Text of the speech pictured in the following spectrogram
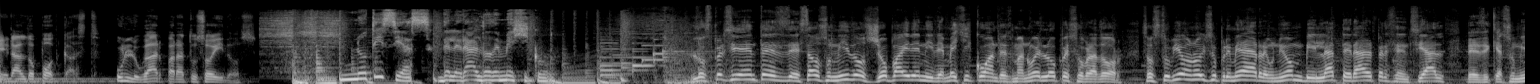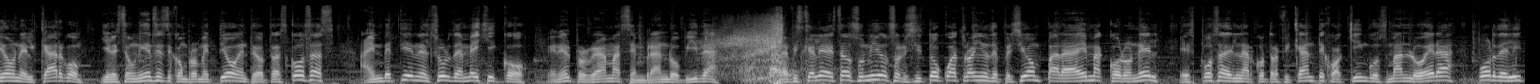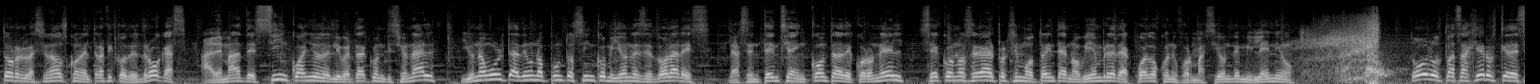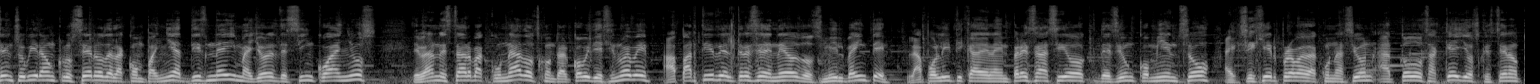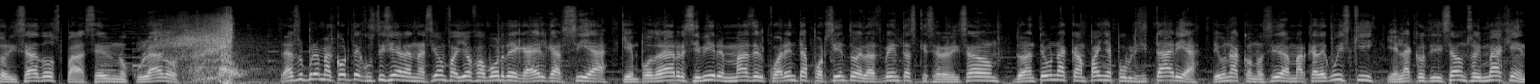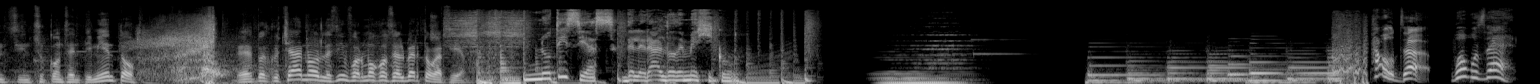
Heraldo Podcast, un lugar para tus oídos. Noticias del Heraldo de México. Los presidentes de Estados Unidos, Joe Biden, y de México, Andrés Manuel López Obrador, sostuvieron hoy su primera reunión bilateral presidencial desde que asumieron el cargo y el estadounidense se comprometió, entre otras cosas, a invertir en el sur de México en el programa Sembrando Vida. La Fiscalía de Estados Unidos solicitó cuatro años de prisión para Emma Coronel, esposa del narcotraficante Joaquín Guzmán Loera, por delitos relacionados con el tráfico de drogas, además de cinco años de libertad condicional y una multa de 1.5 millones de dólares. La sentencia en contra de Coronel se conocerá el próximo 30 de noviembre de acuerdo con información de Milenio. Todos los pasajeros que deseen subir a un crucero de la compañía Disney mayores de 5 años deberán estar vacunados contra el COVID-19 a partir del 13 de enero de 2020. La política de la empresa ha sido desde un comienzo a exigir prueba de vacunación a todos aquellos que estén autorizados para ser inoculados. La Suprema Corte de Justicia de la Nación falló a favor de Gael García, quien podrá recibir más del 40% de las ventas que se realizaron durante una campaña publicitaria de una conocida marca de whisky y en la que utilizaron su imagen sin su consentimiento. Después de escucharnos, les informó José Alberto García. Noticias del Heraldo de México. Hold up. What was that?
